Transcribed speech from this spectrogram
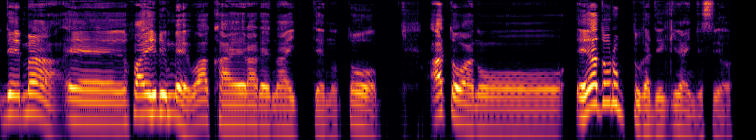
で、まあ、えーファイル名は変えられないってのと、あとあの AirDrop ができないんですよ。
